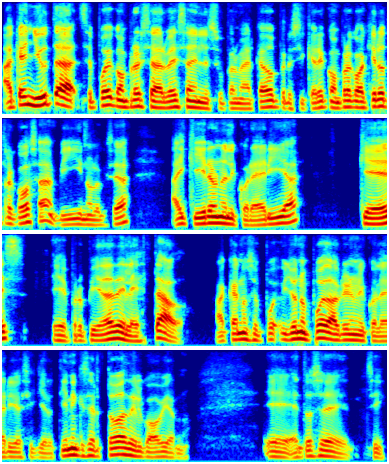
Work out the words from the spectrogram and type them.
Acá en Utah se puede comprar cerveza en el supermercado, pero si querés comprar cualquier otra cosa, vino, lo que sea, hay que ir a una licorería que es eh, propiedad del Estado. Acá no se puede, yo no puedo abrir una licorería siquiera, tienen que ser todas del gobierno. Eh, entonces, sí.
